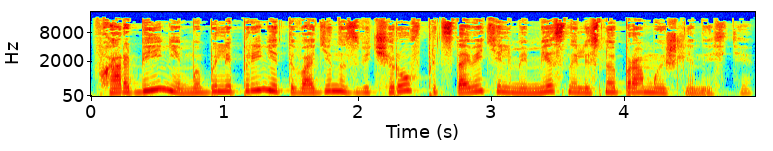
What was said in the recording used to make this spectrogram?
В Харбине мы были приняты в один из вечеров представителями местной лесной промышленности.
